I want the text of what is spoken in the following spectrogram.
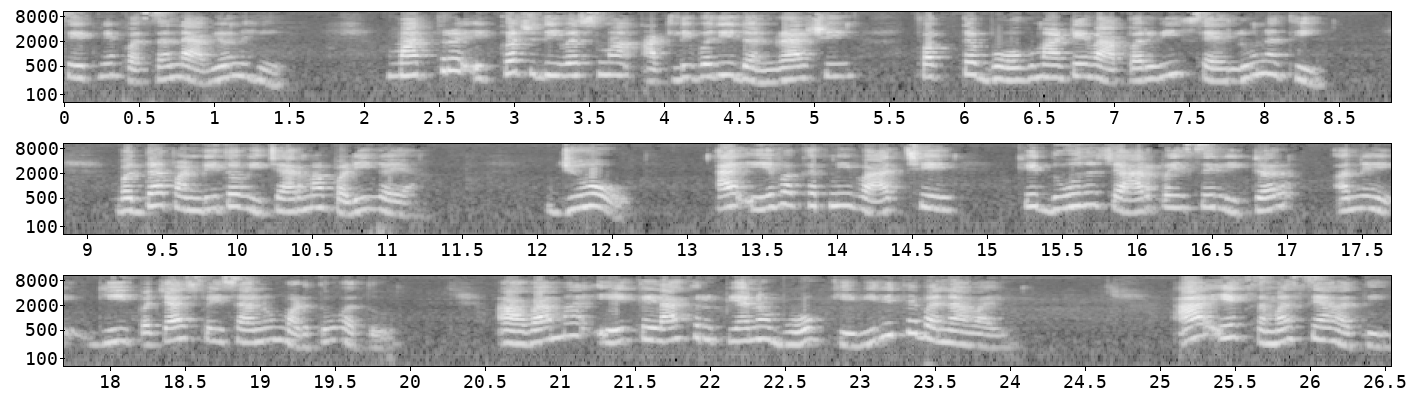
શેઠને પસંદ આવ્યો નહીં. માત્ર એક જ દિવસમાં આટલી બધી ધનરાશિ ફક્ત ભોગ માટે વાપરવી સહેલું નથી. બધા પંડિતો વિચારમાં પડી ગયા. જુઓ, આ એ વખતની વાત છે કે દૂધ ચાર પૈસે લીટર અને ઘી પચાસ પૈસાનું મળતું હતું. આવામાં એક લાખ રૂપિયાનો ભોગ કેવી રીતે બનાવાય? આ એક સમસ્યા હતી.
